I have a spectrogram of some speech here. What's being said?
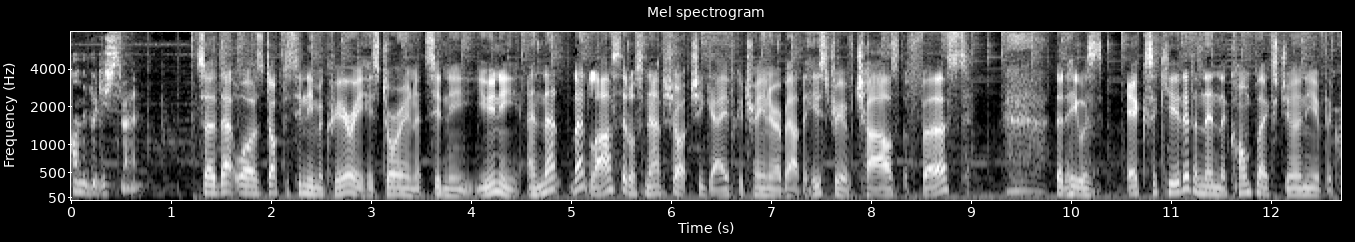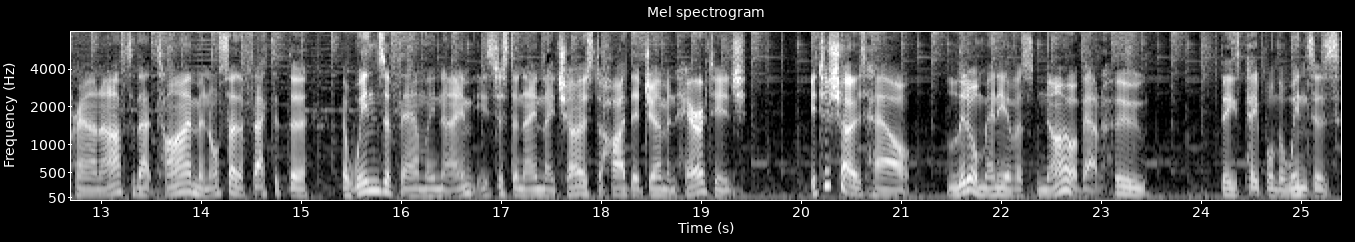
on the British throne. So that was Dr. Cindy McCreery, historian at Sydney Uni. And that, that last little snapshot she gave Katrina about the history of Charles I, that he was executed, and then the complex journey of the crown after that time, and also the fact that the the Windsor family name is just a name they chose to hide their German heritage. It just shows how little many of us know about who these people, the Windsors,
